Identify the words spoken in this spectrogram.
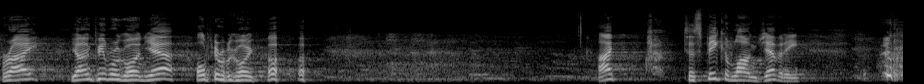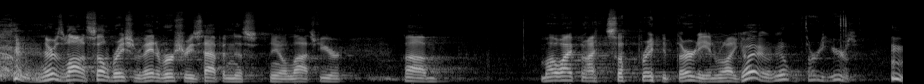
right? Young people are going, yeah. Old people are going, oh, oh, I, to speak of longevity, there's a lot of celebration of anniversaries happened this, you know, last year. Um, my wife and I celebrated 30, and we're like, oh, you know, 30 years. Hmm.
